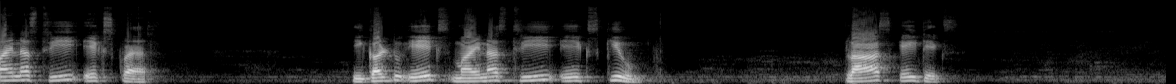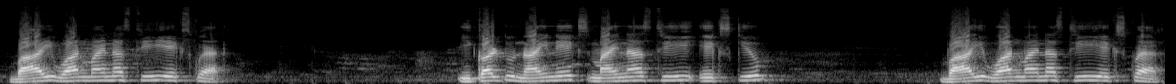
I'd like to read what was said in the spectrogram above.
minus three X square equal to x minus 3x cube plus 8x by 1 minus 3x square equal to 9x minus 3x cube by 1 minus 3x square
